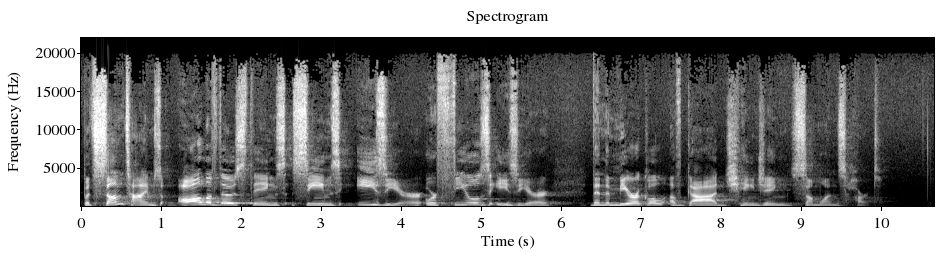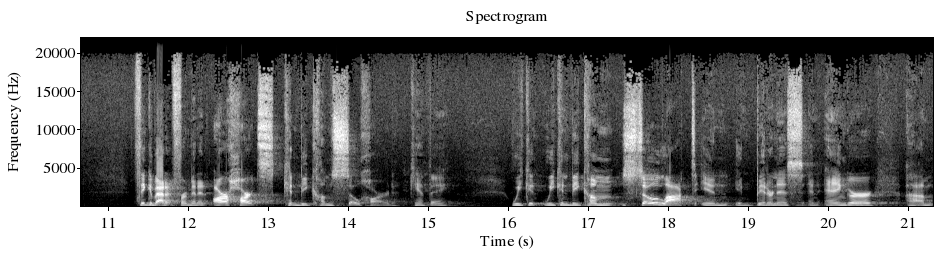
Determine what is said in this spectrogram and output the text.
But sometimes all of those things seems easier or feels easier than the miracle of God changing someone's heart. Think about it for a minute. Our hearts can become so hard, can't they? We can, we can become so locked in, in bitterness and anger. Um,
